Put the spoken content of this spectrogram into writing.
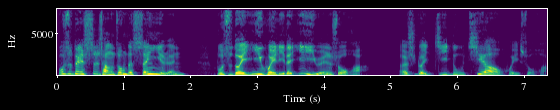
不是对市场中的生意人，不是对议会里的议员说话。而是对基督教会说话。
